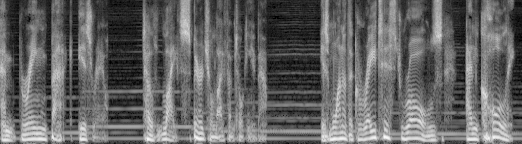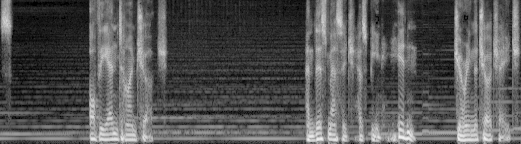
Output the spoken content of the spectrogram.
and bring back Israel to life, spiritual life, I'm talking about, is one of the greatest roles and callings of the end time church. And this message has been hidden during the church age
